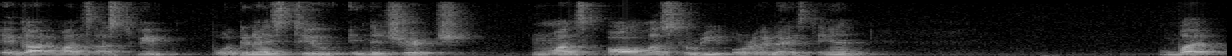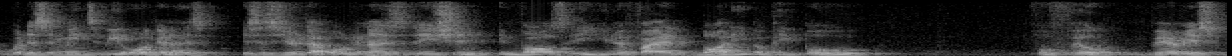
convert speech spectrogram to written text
And God wants us to be organized too in the church and wants all of us to be organized and but what does it mean to be organized? It says here that organization involves a unified body of people who fulfill various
